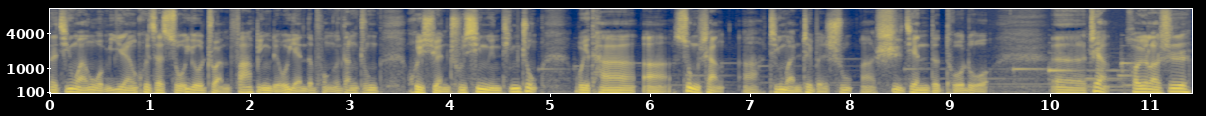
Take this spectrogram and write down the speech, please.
那今晚我们依然会在所有转发并留言的朋友当中，会选出幸运听众，为他啊送上啊今晚这本书啊《世间的陀螺》。呃，这样，郝宇老师，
